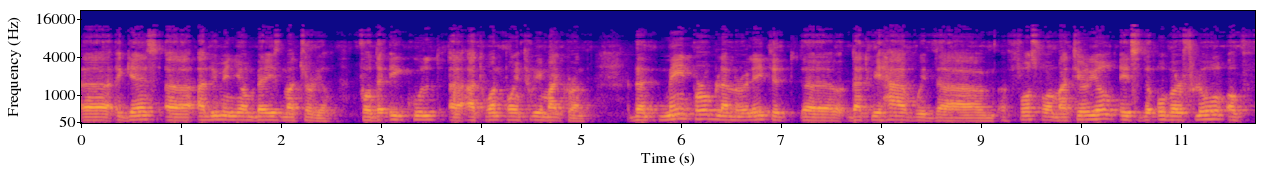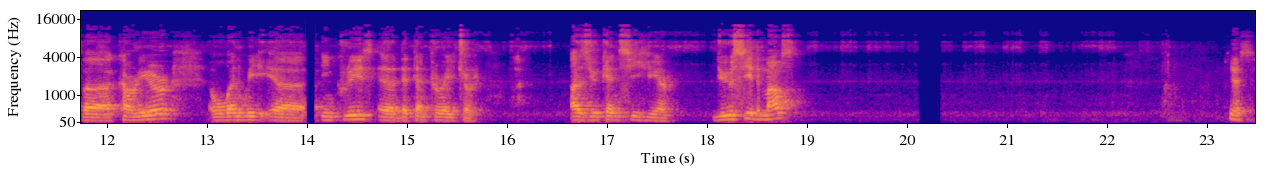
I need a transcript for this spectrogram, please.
uh, against uh, aluminum-based material for the equal at 1.3 micron. The main problem related that we have with um, phosphor material is the overflow of carrier when we increase the temperature, as you can see here. Do you see the mouse? Yes.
